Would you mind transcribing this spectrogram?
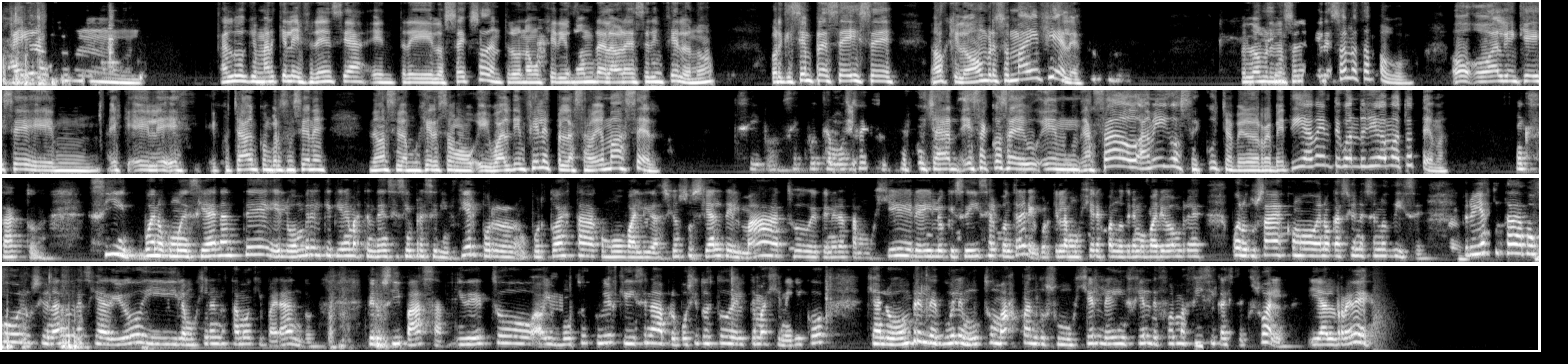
Hay algo que marque la diferencia entre los sexos, entre una mujer y un hombre a la hora de ser infiel, ¿o no? Porque siempre se dice, no, es que los hombres son más infieles. Pero los hombres no son infieles solos tampoco. O, alguien que dice, em, es que escuchaban conversaciones, no, si las mujeres somos igual de infieles, pero las sabemos hacer. Sí, pues se escucha mucho eso. Se escucha esas cosas en asado, amigos, se escucha, pero repetidamente cuando llegamos a estos temas. Exacto. Sí, bueno, como decía antes, el hombre el que tiene más tendencia siempre a ser infiel por, por, toda esta como validación social del macho, de tener a estas mujeres, y lo que se dice al contrario, porque las mujeres cuando tenemos varios hombres, bueno, tú sabes cómo en ocasiones se nos dice, pero ya esto está de a poco evolucionando, gracias a Dios, y las mujeres nos estamos equiparando, pero sí pasa, y de hecho hay muchos estudios que dicen a propósito de esto del tema genérico, que a los hombres les duele mucho más cuando su mujer le es infiel de forma física y sexual, y al revés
